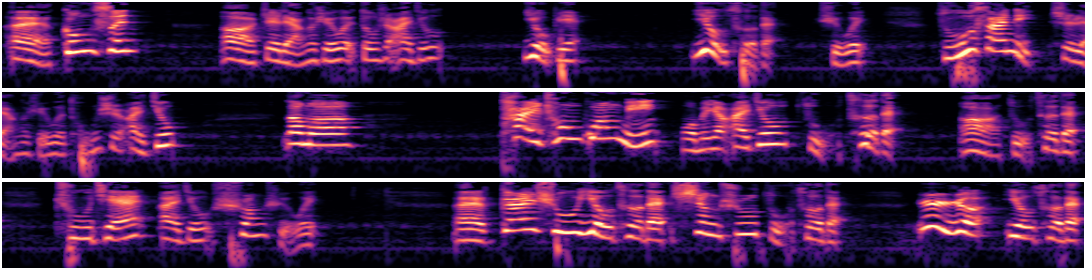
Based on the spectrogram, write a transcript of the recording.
哎，公孙啊，这两个穴位都是艾灸右边右侧的穴位。足三里是两个穴位同时艾灸。那么。太冲光明，我们要艾灸左侧的啊，左侧的储前艾灸双穴位，哎，肝腧右侧的肾腧左侧的日热右侧的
